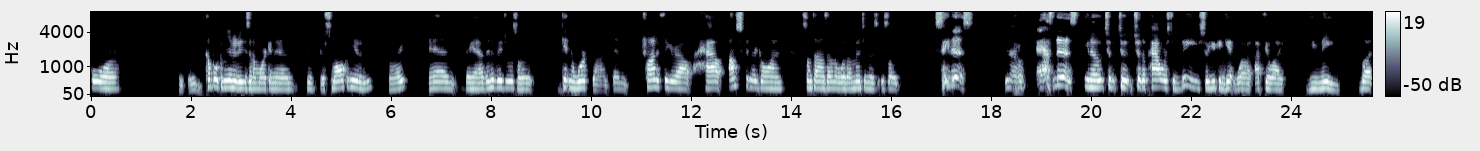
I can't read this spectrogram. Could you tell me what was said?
for a couple of communities that I'm working in. They're, they're small communities, right? And they have individuals who are getting the work done and trying to figure out how I'm sitting there going, sometimes I don't know what I mentioned is, it's like, say this, you mm-hmm. know, ask this, you know, to, to, to the powers to be so you can get what I feel like you need. But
